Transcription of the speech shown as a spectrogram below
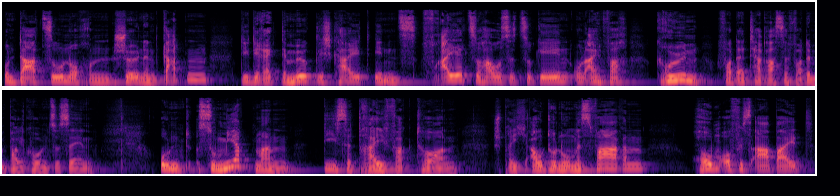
und dazu noch einen schönen Garten, die direkte Möglichkeit ins freie Zuhause zu gehen und einfach grün vor der Terrasse, vor dem Balkon zu sehen. Und summiert man diese drei Faktoren, sprich autonomes Fahren, Homeoffice-Arbeit,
